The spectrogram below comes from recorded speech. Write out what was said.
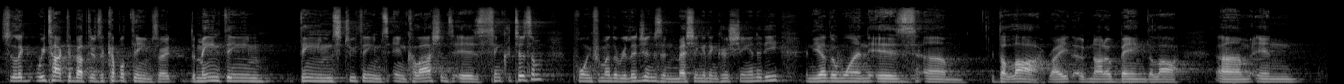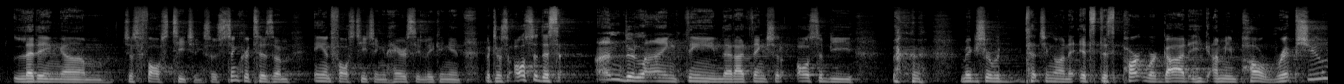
so like we talked about, there's a couple themes, right? The main theme, themes, two themes in Colossians is syncretism, pulling from other religions and meshing it in Christianity. And the other one is um, the law, right? Of not obeying the law. Um, letting um, just false teaching. So syncretism and false teaching and heresy leaking in. But there's also this underlying theme that I think should also be making sure we're touching on it. It's this part where God, he, I mean, Paul rips you,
